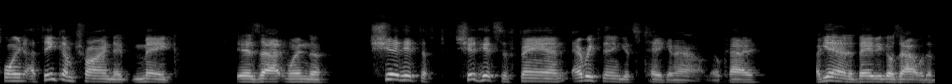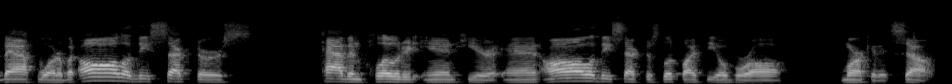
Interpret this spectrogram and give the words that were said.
point I think I'm trying to make is that when the shit hit the shit hits the fan, everything gets taken out. Okay. Again, the baby goes out with the bathwater, but all of these sectors have imploded in here, and all of these sectors look like the overall market itself.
